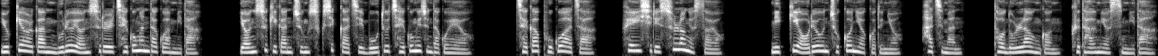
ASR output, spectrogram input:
6개월간 무료 연수를 제공한다고 합니다. 연수 기간 중 숙식까지 모두 제공해준다고 해요. 제가 보고하자 회의실이 술렁였어요. 믿기 어려운 조건이었거든요. 하지만 더 놀라운 건 그 다음이었습니다.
